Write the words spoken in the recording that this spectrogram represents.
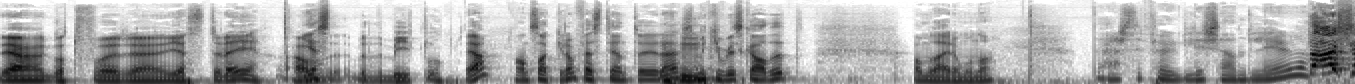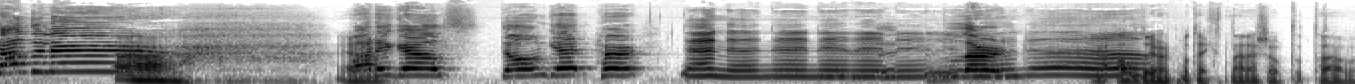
Jeg har gått for eh, 'Yesterday' av Yes. The Beatle. Ja, han snakker om festjenter der som ikke blir skadet. Hva med deg, Ramona? Det er selvfølgelig Chandelier, da. Det er Chandelier! Ah. Party girls, don't get hurt. Na, na, na, Learn. Jeg har aldri hørt på teksten her. Jeg er så opptatt av,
